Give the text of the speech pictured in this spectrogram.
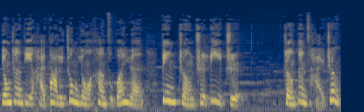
雍正帝还大力重用汉族官员，并整治吏治，整顿财政，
